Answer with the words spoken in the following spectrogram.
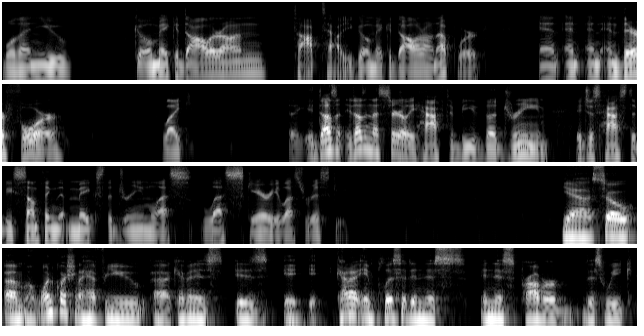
well then you go make a dollar on Toptal. You go make a dollar on upwork and and and and therefore like it doesn't it doesn't necessarily have to be the dream it just has to be something that makes the dream less less scary less risky yeah. So um, one question I have for you, uh, Kevin, is is it, it kind of implicit in this in this proverb this week?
